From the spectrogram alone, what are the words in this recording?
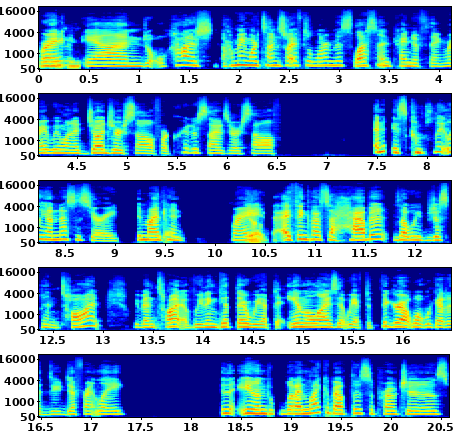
right? Mm-hmm. And oh gosh, how many more times do I have to learn this lesson kind of thing, right? We want to judge ourselves or criticize ourselves. And it's completely unnecessary, in my opinion right? Yep. I think that's a habit that we've just been taught. We've been taught if we didn't get there, we have to analyze it. We have to figure out what we got to do differently. And, and, what I like about this approach is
